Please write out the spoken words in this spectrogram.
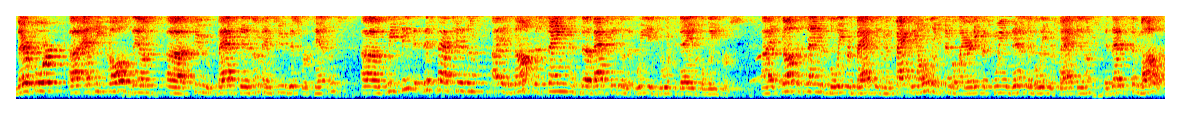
Therefore, uh, as he calls them uh, to baptism and to this repentance, uh, we see that this baptism uh, is not the same as the baptism that we enjoy today as believers. Uh, it's not the same as believers' baptism. In fact, the only similarity between this and believers' baptism is that it's symbolic.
